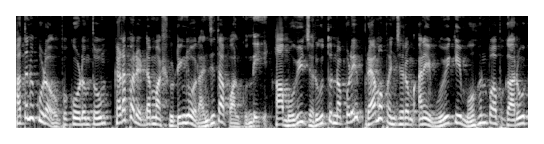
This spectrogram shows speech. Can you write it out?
అతను కూడా ఒప్పుకోవడంతో కడప రెడ్డమ్మ షూటింగ్లో రంజిత పాల్గొంది. ఆ మూవీ జరుగుతున్నప్పుడే ప్రేమ పంజరం అనే మూవీకి మోహన్ బాబు గారు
